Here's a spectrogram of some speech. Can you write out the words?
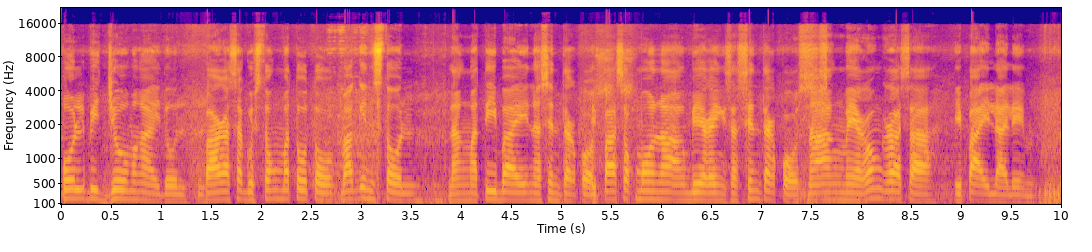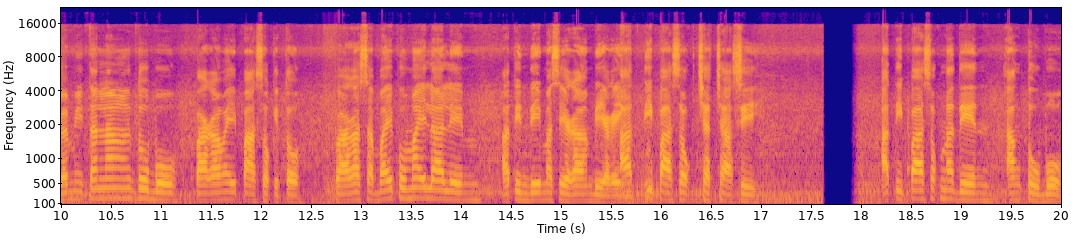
full video mga idol. Para sa gustong matuto mag-install ng matibay na center post. Ipasok muna ang bearing sa center post na ang merong grasa ipailalim. Gamitan lang ng tubo para maipasok ito. Para sabay pumailalim at hindi masira ang bearing. At ipasok sa. At ipasok na din ang tubo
